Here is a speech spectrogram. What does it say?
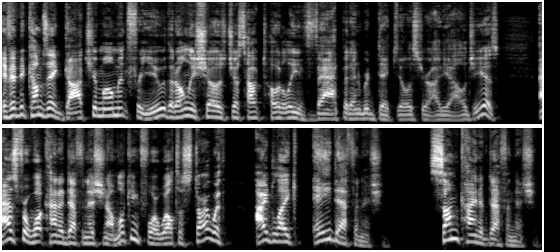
If it becomes a gotcha moment for you, that only shows just how totally vapid and ridiculous your ideology is. As for what kind of definition I'm looking for, well, to start with, I'd like a definition, some kind of definition.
